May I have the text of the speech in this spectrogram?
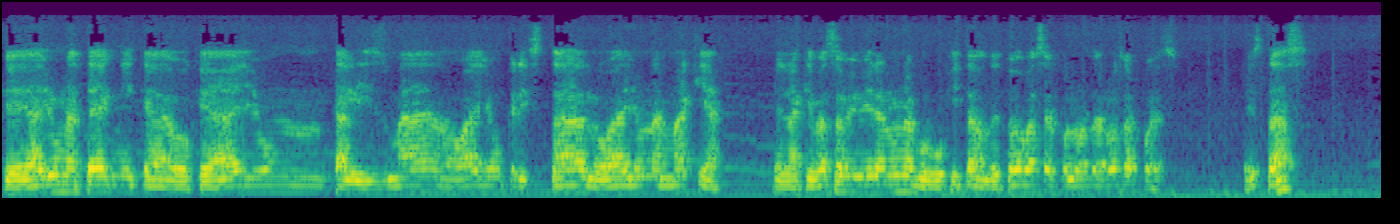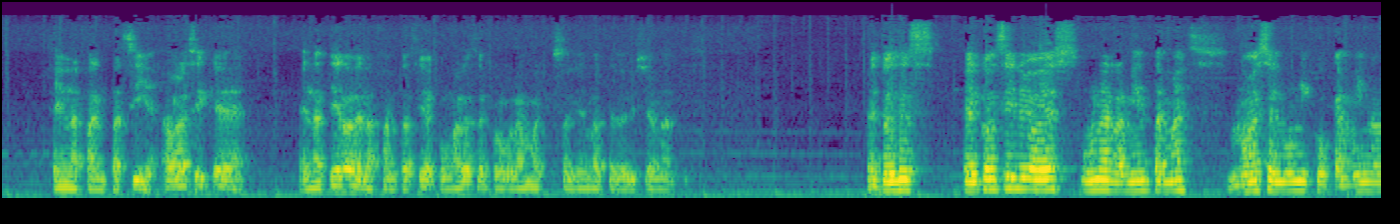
que hay una técnica o que hay un talismán o hay un cristal o hay una magia en la que vas a vivir en una burbujita donde todo va a ser color de rosa, pues estás en la fantasía. Ahora sí que en la tierra de la fantasía, como era ese programa que salía en la televisión antes. Entonces, el concilio es una herramienta más, no es el único camino,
